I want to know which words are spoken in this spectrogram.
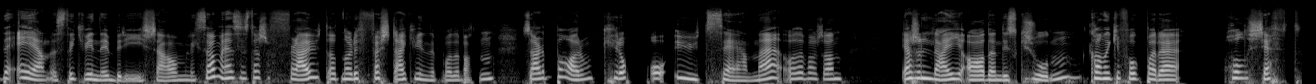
det eneste kvinner bryr seg om, liksom? Jeg syns det er så flaut at når det først er kvinner på debatten, så er det bare om kropp og utseende, og det er bare sånn Jeg er så lei av den diskusjonen. Kan ikke folk bare Hold kjeft.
